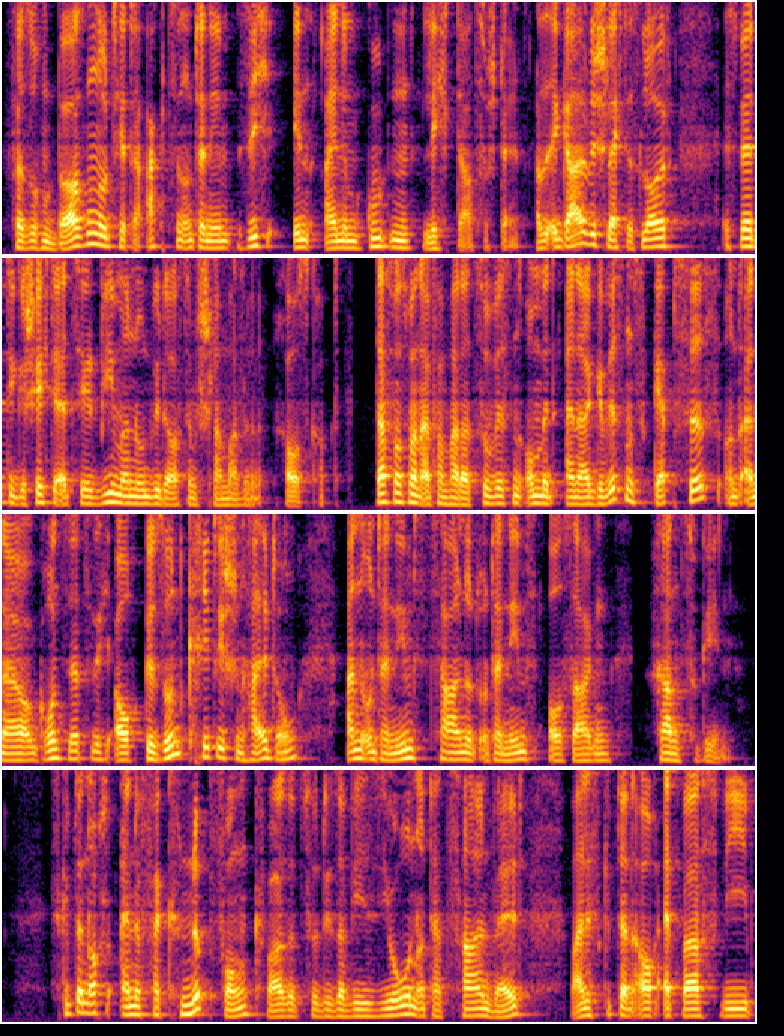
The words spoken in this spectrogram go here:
versuchen börsennotierte Aktienunternehmen, sich in einem guten Licht darzustellen. Also egal wie schlecht es läuft, es wird die Geschichte erzählt, wie man nun wieder aus dem Schlamassel rauskommt. Das muss man einfach mal dazu wissen, um mit einer gewissen Skepsis und einer grundsätzlich auch gesund kritischen Haltung an Unternehmenszahlen und Unternehmensaussagen ranzugehen. Es gibt dann auch eine Verknüpfung quasi zu dieser Vision und der Zahlenwelt, weil es gibt dann auch etwas wie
